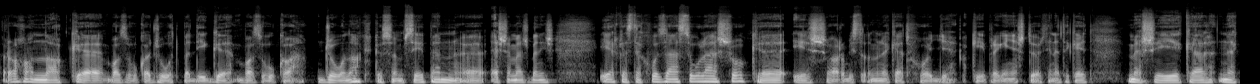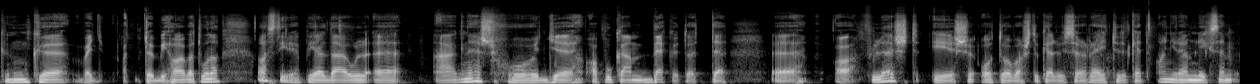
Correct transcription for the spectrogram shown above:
Rahannak, Bazóka Jót pedig Bazóka Jónak. Köszönöm szépen. SMS-ben is érkeztek hozzászólások, és arra biztatom önöket, hogy a képregényes történeteket meséljék el nekünk, vagy a többi hallgatónak. Azt írja például Ágnes, hogy apukám bekötötte eh, a fülest, és ott olvastuk először a rejtőket. Annyira emlékszem,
